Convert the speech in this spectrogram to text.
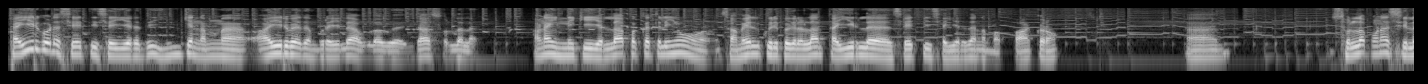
தயிர் கூட சேர்த்து செய்கிறது இங்கே நம்ம ஆயுர்வேத முறையில் அவ்வளவு இதாக சொல்லலை. ஆனால் இன்றைக்கி எல்லா பக்கத்துலேயும் சமையல் குறிப்புகள் எல்லாம் தயிரில் சேர்த்து செய்கிறத நம்ம பார்க்குறோம் சொல்லப்போனால் சில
